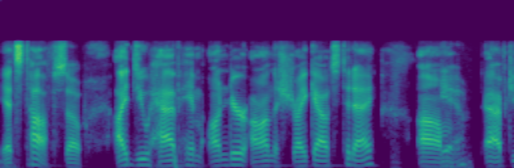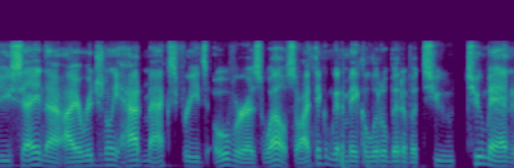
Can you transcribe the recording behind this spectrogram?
it's tough. So I do have him under on the strikeouts today. Um, After you saying that, I originally had Max Fried's over as well. So I think I'm going to make a little bit of a two two man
